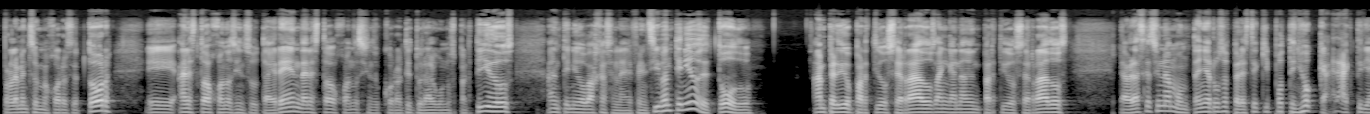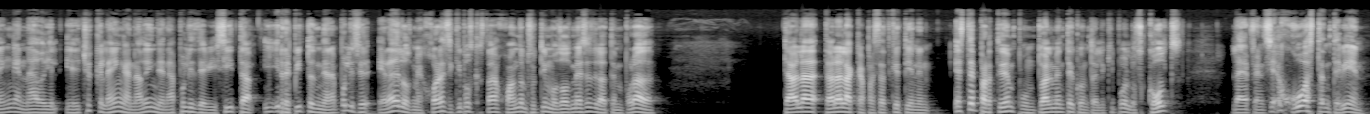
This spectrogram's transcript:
probablemente su mejor receptor. Eh, han estado jugando sin su tight end, han estado jugando sin su corredor titular algunos partidos. Han tenido bajas en la defensiva, han tenido de todo. Han perdido partidos cerrados, han ganado en partidos cerrados. La verdad es que es una montaña rusa, pero este equipo ha tenido carácter y han ganado. Y el, hecho que le hayan ganado a Indianapolis de visita, y, repito, Indianapolis era de los mejores equipos que estaba jugando los últimos dos meses de la temporada te habla, de la capacidad que tienen. Este partido en puntualmente contra el equipo de los Colts, la defensiva jugó bastante bien.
